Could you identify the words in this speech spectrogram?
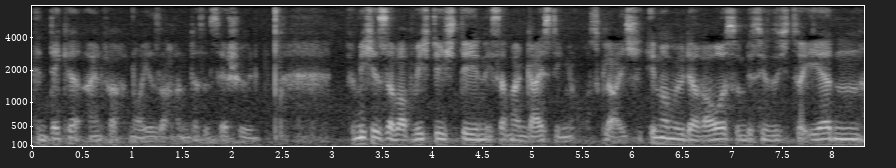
entdecke einfach neue Sachen. Das ist sehr schön. Für mich ist es aber auch wichtig, den, ich sag mal, geistigen Ausgleich. Immer wieder raus, so ein bisschen sich zu erden,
